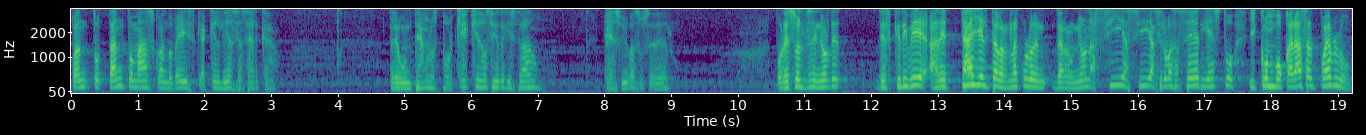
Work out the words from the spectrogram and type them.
cuanto, tanto más cuando veis que aquel día se acerca. Preguntémonos, ¿por qué quedó así registrado? Eso iba a suceder. Por eso el Señor describe a detalle el tabernáculo de reunión, así, así, así lo vas a hacer y esto, y convocarás al pueblo.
